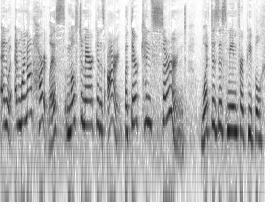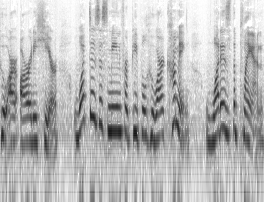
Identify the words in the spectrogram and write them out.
And, and we're not heartless. Most Americans aren't, but they're concerned. What does this mean for people who are already here? What does this mean for people who are coming? What is the plan?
